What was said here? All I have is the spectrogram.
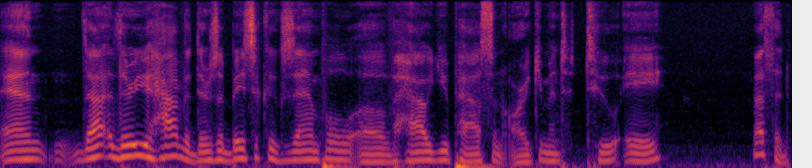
And that there you have it. There's a basic example of how you pass an argument to a method.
